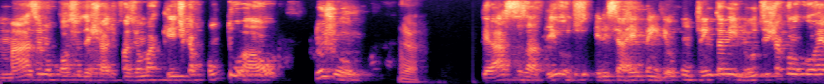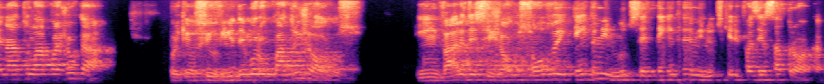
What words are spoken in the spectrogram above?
mas eu não posso deixar de fazer uma crítica pontual no jogo. É. Graças a Deus, ele se arrependeu com 30 minutos e já colocou o Renato lá para jogar. Porque o Silvinho demorou quatro jogos. E em vários desses jogos, só os 80 minutos, 70 minutos que ele fazia essa troca.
